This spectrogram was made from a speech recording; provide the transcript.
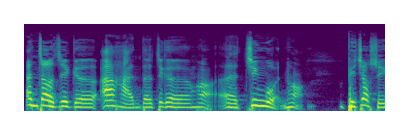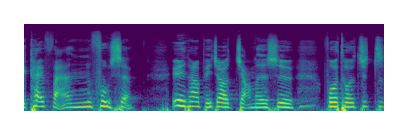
按照这个阿含的这个哈呃经文哈，比较属于开凡复圣。因为他比较讲的是佛陀就就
